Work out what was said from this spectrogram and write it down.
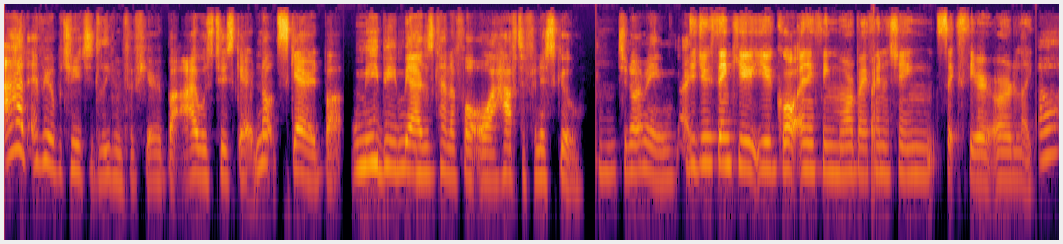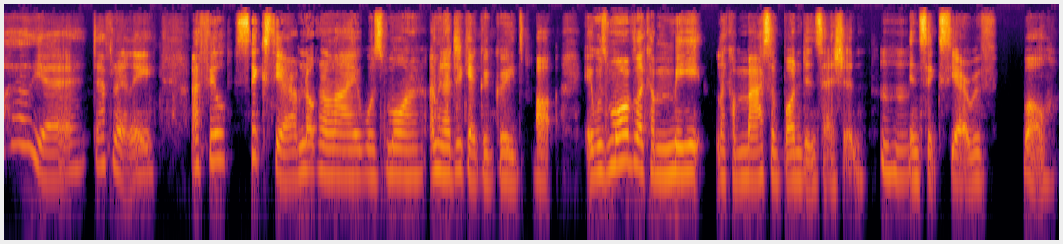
I had every opportunity to leave in fifth year, but I was too scared. Not scared, but me being me, I just kind of thought, oh, I have to finish school. Mhm. Do you know what I mean? I, Did you think you you got anything more by finishing sixth year or like? oh yeah, definitely. I feel sixth year. I'm not gonna lie, was more. I mean, I did get good grades, but it was more of like a mate, like a massive bonding session Mhm. in sixth year with well.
